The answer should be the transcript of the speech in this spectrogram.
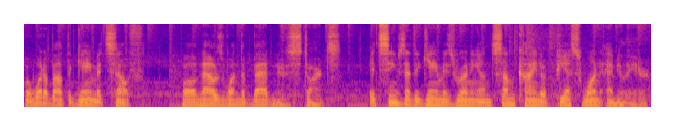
but what about the game itself? Well, now's when the bad news starts. It seems that the game is running on some kind of PS1 emulator,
